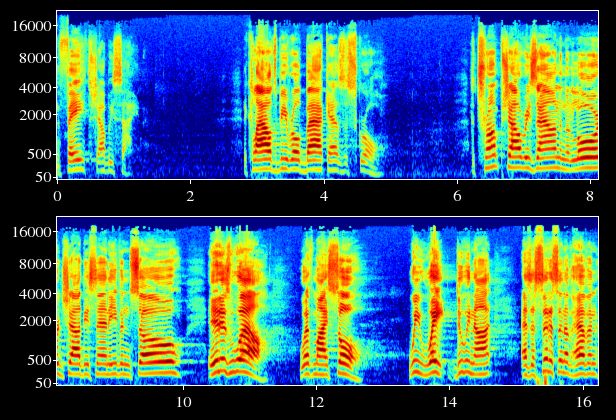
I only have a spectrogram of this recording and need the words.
the faith shall be sight the clouds be rolled back as a scroll. The trump shall resound and the Lord shall descend. Even so, it is well with my soul. We wait, do we not? As a citizen of heaven,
